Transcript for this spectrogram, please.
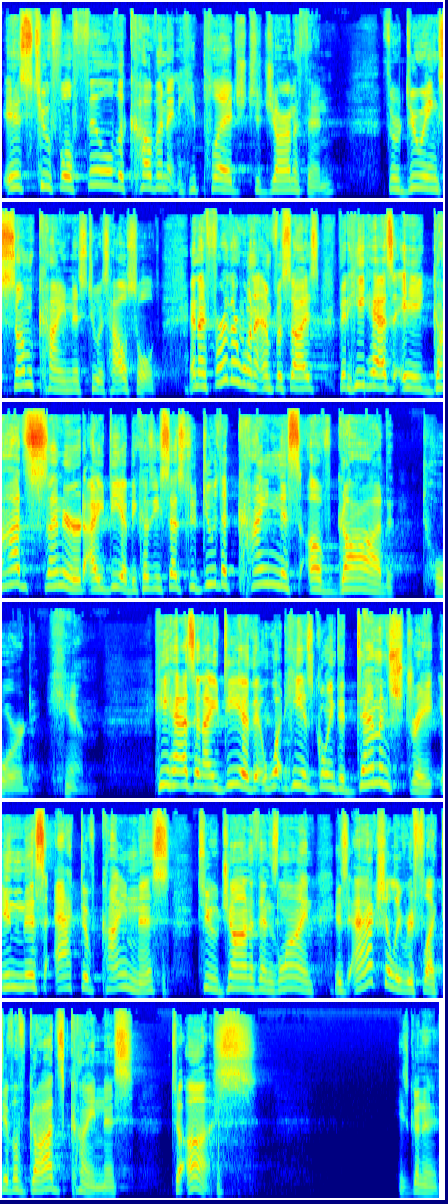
is to fulfill the covenant he pledged to Jonathan through doing some kindness to his household. And I further want to emphasize that he has a God centered idea because he says to do the kindness of God toward him. He has an idea that what he is going to demonstrate in this act of kindness to Jonathan's line is actually reflective of God's kindness to us. He's going to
